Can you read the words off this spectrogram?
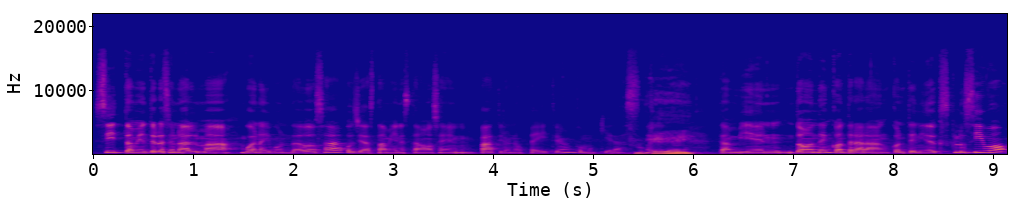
si también tú eres un alma buena y bondadosa, pues ya también estamos en Patreon o Patreon, como quieras. Okay. Eh, también donde encontrarán contenido exclusivo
